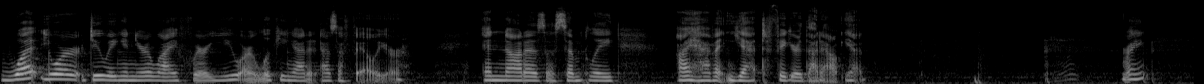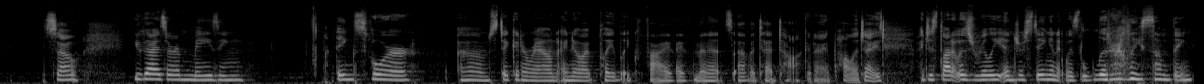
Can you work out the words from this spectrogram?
what you're doing in your life where you are looking at it as a failure and not as a simply, I haven't yet figured that out yet. Right? So, you guys are amazing. Thanks for um, sticking around. I know I played like five, five minutes of a TED talk, and I apologize. I just thought it was really interesting, and it was literally something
